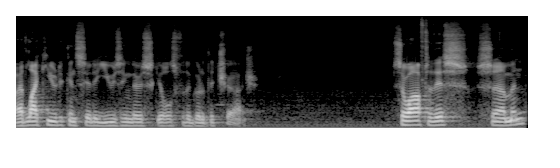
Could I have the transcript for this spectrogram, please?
I'd like you to consider using those skills for the good of the church. So after this sermon,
